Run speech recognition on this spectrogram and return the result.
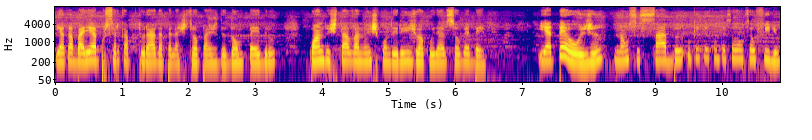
e acabaria por ser capturada pelas tropas de Dom Pedro quando estava no esconderijo a cuidar do seu bebê. E até hoje não se sabe o que, que aconteceu ao seu filho.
